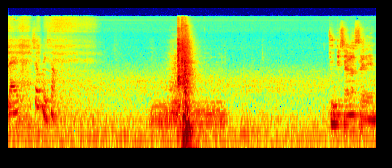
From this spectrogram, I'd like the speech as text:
来，社会上。La serena.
